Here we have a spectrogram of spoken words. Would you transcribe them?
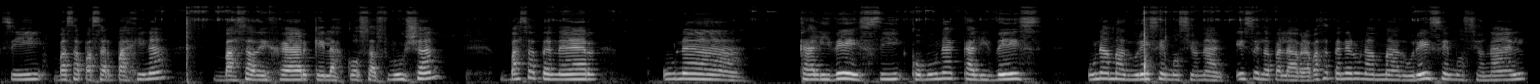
¿sí? Vas a pasar página, vas a dejar que las cosas fluyan, vas a tener una calidez, ¿sí? Como una calidez, una madurez emocional, esa es la palabra, vas a tener una madurez emocional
